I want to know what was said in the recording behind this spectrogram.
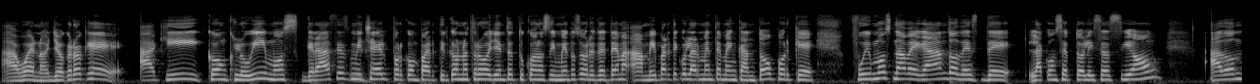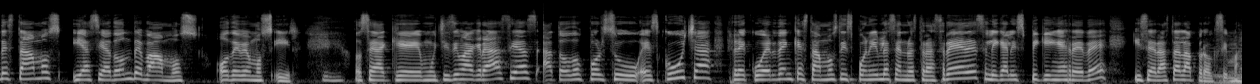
Ah, bueno, yo creo que aquí concluimos. Gracias, Michelle, por compartir con nuestros oyentes tu conocimiento sobre este tema. A mí particularmente me encantó porque fuimos navegando desde la conceptualización a dónde estamos y hacia dónde vamos o debemos ir. O sea que muchísimas gracias a todos por su escucha. Recuerden que estamos disponibles en nuestras redes, Legally Speaking RD, y será hasta la próxima.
